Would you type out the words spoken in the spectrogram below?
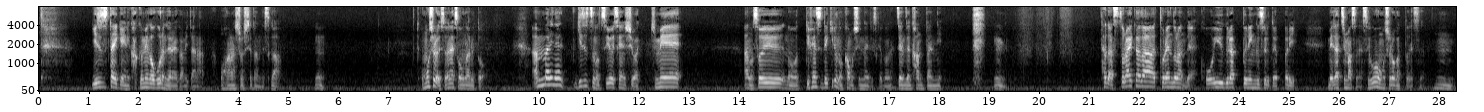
技術体系に革命が起こるんじゃないかみたいなお話をしてたんですが、うん。面白いですよね、そうなると。あんまりね、技術の強い選手は決めあの、そういうのをディフェンスできるのかもしれないですけどね。全然簡単に。うん。ただ、ストライカーがトレンドなんで、こういうグラップリングするとやっぱり目立ちますね。すごい面白かったです。うん。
